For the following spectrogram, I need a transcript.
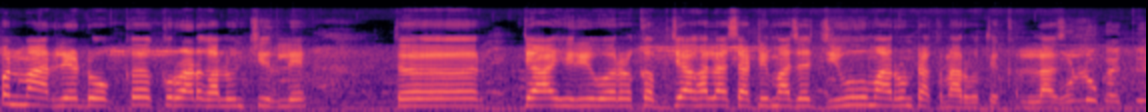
पण मारले डोकं कुराड घालून चिरले. तर त्या हिरीवर कब्जा घालासाठी माझा जीव मारून टाकणार होते खल्लास. लोक आहेत ते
